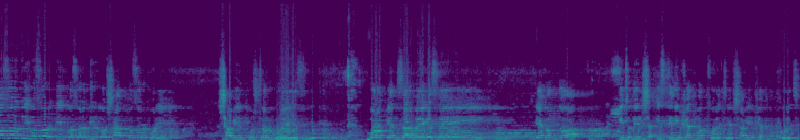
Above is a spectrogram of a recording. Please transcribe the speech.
বছর, দুই বছর, তিন বছর, দীর্ঘ সাত বছর পরে স্বামীর কুষ্ঠরোগ হয়ে গেছে। বড় ক্যান্সার হয়ে গেছে। এখন তো কিছুদিন স্ত্রী খেদমত করেছে, স্বামীর খেদমত করেছে।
